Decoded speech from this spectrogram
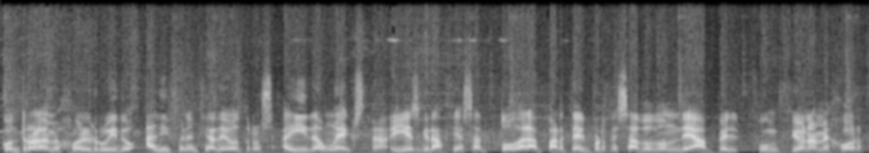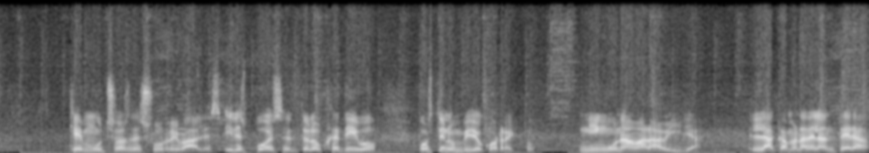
controla mejor el ruido, a diferencia de otros, ahí da un extra, y es gracias a toda la parte del procesado donde Apple funciona mejor que muchos de sus rivales. Y después el teleobjetivo pues tiene un vídeo correcto, ninguna maravilla. La cámara delantera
